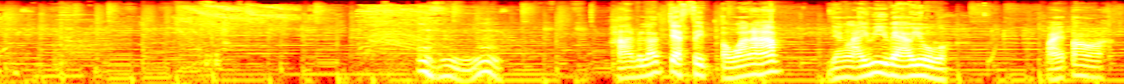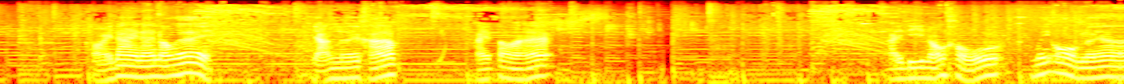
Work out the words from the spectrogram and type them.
บ อือหือผ่านไปแล้ว 70 ตัวนะครับ ยังไหลวี่แววอยู่ ไปต่อขอให้ได้นะน้องเอ้ย ยังเลยครับ ไปต่อฮะไอดีน้องเขาไม่ออกเลยอะ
